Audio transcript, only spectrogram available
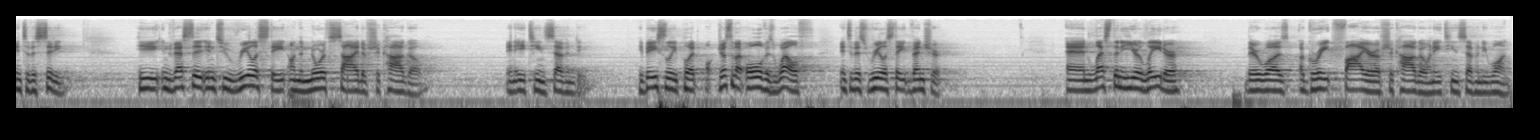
into the city. He invested into real estate on the north side of Chicago in 1870. He basically put just about all of his wealth into this real estate venture. And less than a year later, there was a great fire of Chicago in 1871.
